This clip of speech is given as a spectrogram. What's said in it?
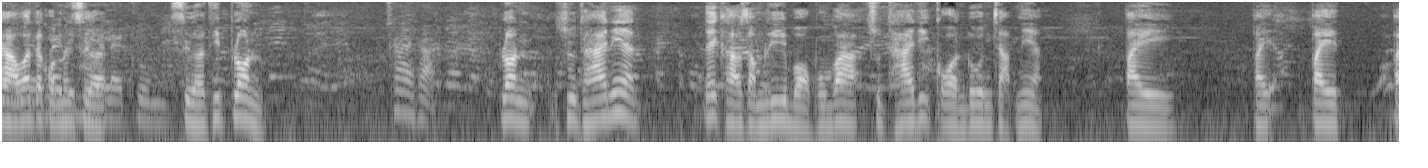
ข่าวว่าแต่ลยคนเป็นเสือไม่ได้มีอะไรคลุมเสือที่ปล้น ใช่ค่ะปล้นสุดท้ายเนี่ย ได้ข่าวสำลีบอกผมว่าสุดท้ายที่ก่อนโดนจับเนี่ย ไปไปไปไป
